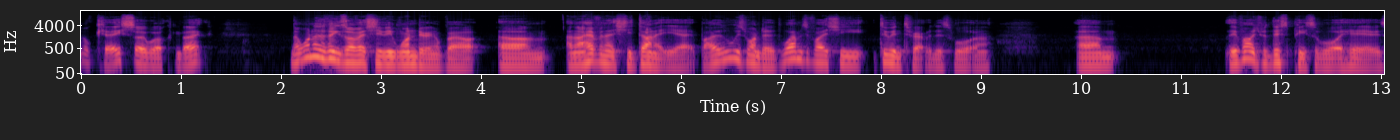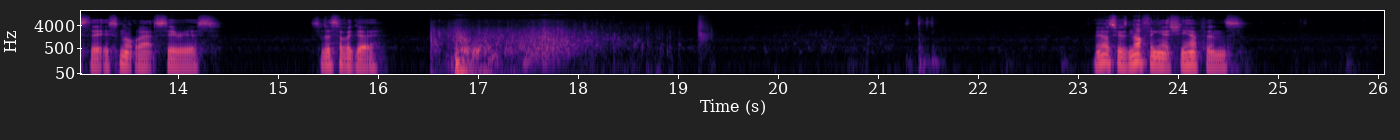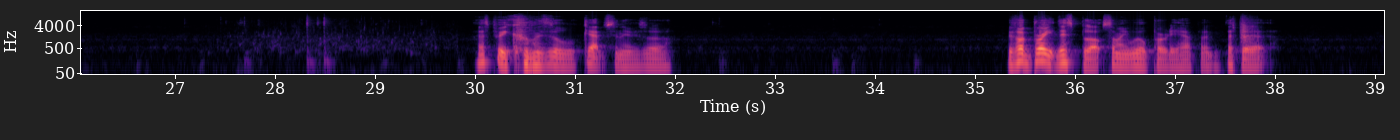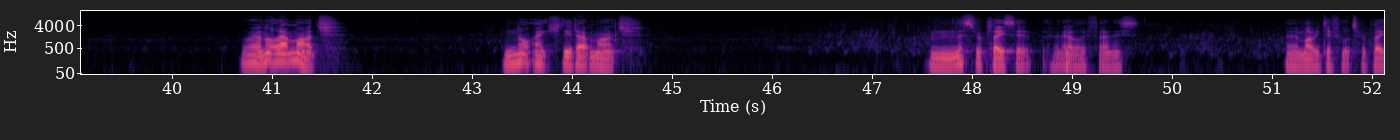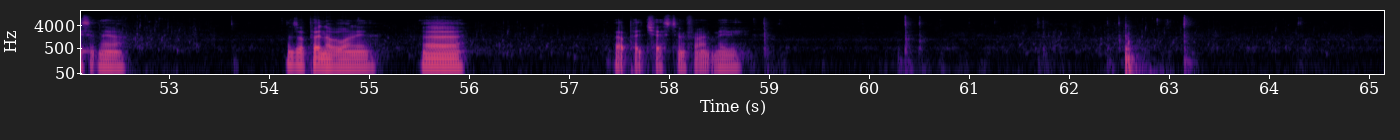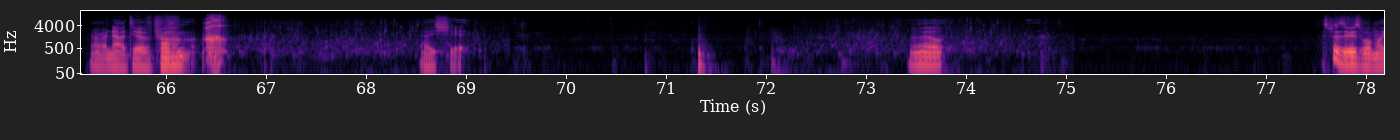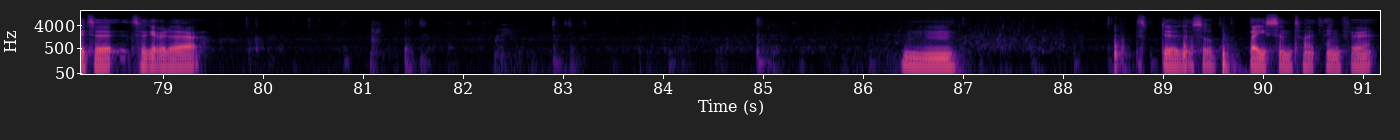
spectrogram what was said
Okay, so welcome back. Now, one of the things I've actually been wondering about, um, and I haven't actually done it yet, but I always wondered what happens if I actually do interact with this water. Um, the advantage with this piece of water here is that it's not that serious. So let's have a go. The answer is nothing actually happens. That's pretty cool. There's little gaps in here as well. If I break this block, something will probably happen. Let's do it. Well, not that much. Not actually that much. Hmm, let's replace it with an alloy furnace. Uh, it might be difficult to replace it now. I put another one in. Uh, about put a chest in front, maybe. Alright, now I do have a problem. oh shit. Well, I suppose there is one way to, to get rid of that. Hmm. Let's do a little sort of basin type thing for it.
